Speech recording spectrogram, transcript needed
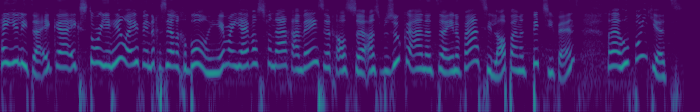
Hey Julita, ik, eh, ik stoor je heel even in de gezellige borrel hier, maar jij was vandaag aanwezig als, eh, als bezoeker aan het eh, innovatielab, aan het pitch event. Hoe vond je het?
